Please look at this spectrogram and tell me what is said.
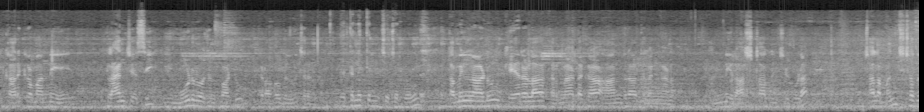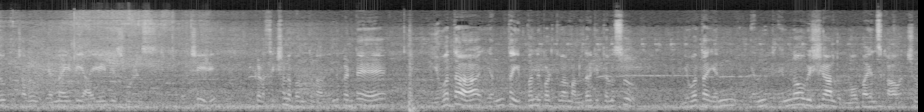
ఈ కార్యక్రమాన్ని ప్లాన్ చేసి ఈ మూడు రోజుల పాటు ఇక్కడ అహోబిల్లో జరగడం. ఎక్కడెక్కడి నుంచి తమిళనాడు కేరళ కర్ణాటక ఆంధ్ర తెలంగాణ అన్ని రాష్ట్రాల నుంచి కూడా చాలా మంచి చదువు చదువు ఎన్ఐటి ఐఐటి స్టూడెంట్స్ వచ్చి ఇక్కడ శిక్షణ పొందుతున్నారు. ఎందుకంటే యువత ఎంత ఇబ్బంది పడుతున్నారో మనందరికీ తెలుసు. యువత ఎన్ ఎన్- ఎన్నో విషయాలు మొబైల్స్ కావచ్చు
